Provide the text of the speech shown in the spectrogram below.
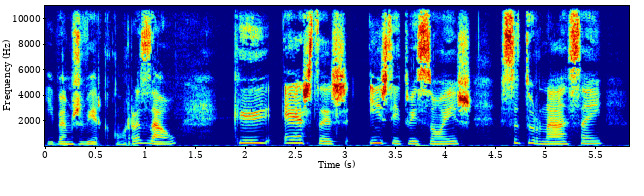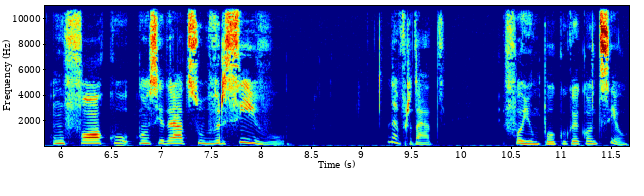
e vamos ver que com razão, que estas instituições se tornassem um foco considerado subversivo. Na verdade, foi um pouco o que aconteceu.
